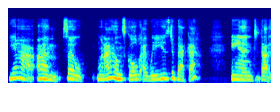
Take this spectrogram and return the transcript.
Yeah. Um, so when I homeschooled, I, we used Abeka and that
